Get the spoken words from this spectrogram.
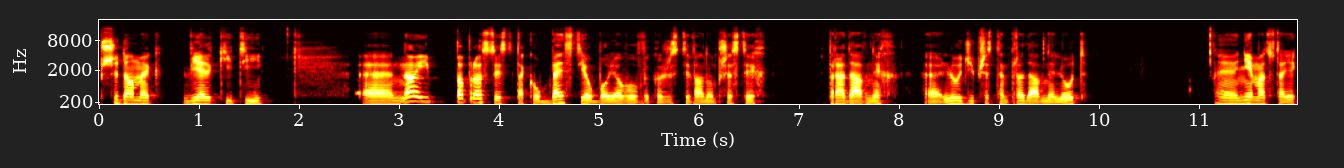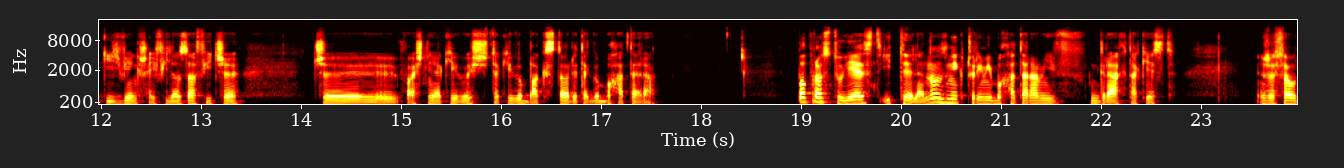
przydomek Wielki T. E, No i po prostu jest taką bestią bojową wykorzystywaną przez tych pradawnych e, ludzi, przez ten pradawny lud. E, Nie ma tutaj jakiejś większej filozofii, czy, czy właśnie jakiegoś takiego backstory tego bohatera. Po prostu jest i tyle. No, z niektórymi bohaterami w grach tak jest, że są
